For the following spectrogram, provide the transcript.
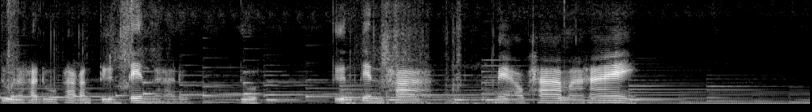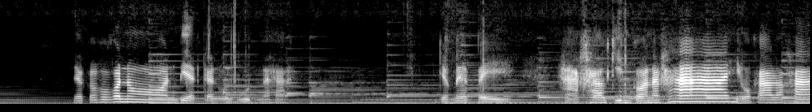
ดูนะคะ ดูผ้ากันตื่นเต้นนะคะ ดูดู ตื่นเต้นผ้า แม่เอาผ้ามาให้ เดี๋ยวก็เขาก็นอนเบียดกันอุ่นๆนะคะ เดี๋ยวแม่ไปหาข้าวกินก่อนนะคะ หิวข้าวแล้วค่ะ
